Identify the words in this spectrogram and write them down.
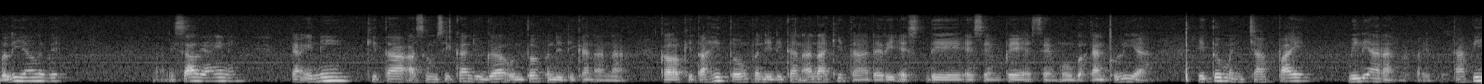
beli yang lebih. Nah, misal yang ini. Yang ini kita asumsikan juga untuk pendidikan anak. Kalau kita hitung pendidikan anak kita dari SD, SMP, SMU bahkan kuliah itu mencapai miliaran Bapak Ibu. Tapi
